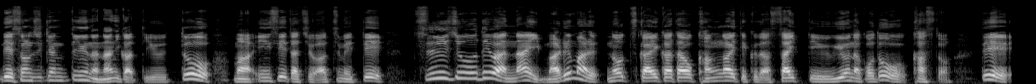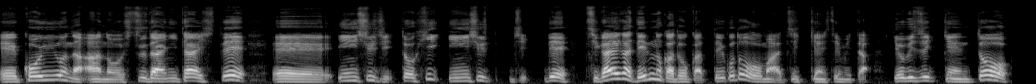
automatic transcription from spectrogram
で、その実験っていうのは何かっていうと、まあ、陰性たちを集めて、通常ではない〇〇の使い方を考えてくださいっていうようなことを課すと。で、えー、こういうような、あの、出題に対して、えー、飲酒時と非飲酒時で違いが出るのかどうかっていうことを、まあ、実験してみた。予備実験と、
